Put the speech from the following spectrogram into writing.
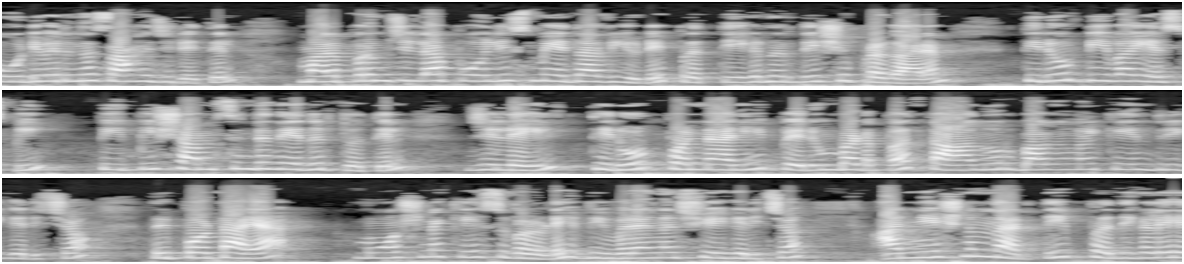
കൂടിവരുന്ന സാഹചര്യത്തിൽ മലപ്പുറം ജില്ലാ പോലീസ് മേധാവിയുടെ പ്രത്യേക നിർദ്ദേശപ്രകാരം തിരൂർ ഡിവൈഎസ്പി പി പി ഷംസിന്റെ നേതൃത്വത്തിൽ ജില്ലയിൽ തിരൂർ പൊന്നാനി പെരുമ്പടപ്പ് താനൂർ ഭാഗങ്ങൾ കേന്ദ്രീകരിച്ച് റിപ്പോർട്ടായ മോഷണ കേസുകളുടെ വിവരങ്ങൾ ശേഖരിച്ച് അന്വേഷണം നടത്തി പ്രതികളെ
